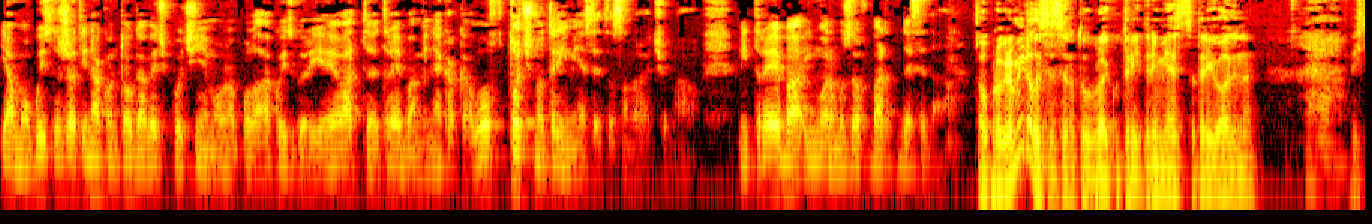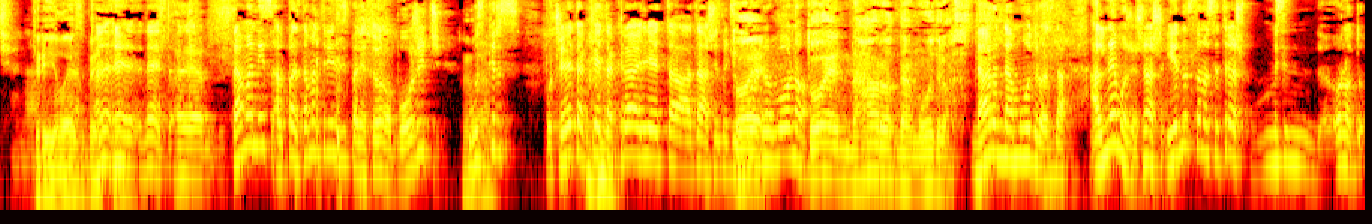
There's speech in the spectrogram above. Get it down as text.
ja mogu izdržati, nakon toga već počinjemo ono polako izgorijevat, treba mi nekakav off, točno tri mjeseca sam računao. Mi treba i moramo za off bar deset dana. A uprogramirali ste se na tu brojku tri, tri mjeseca, tri godine, Biće, na. tri lesbe. A Ne, ne, e, taman nis, ali pazi, taman 30 ispadne, to je ono Božić, Uskrs, početak ljeta, kraj ljeta, znaš, između To je, ono, to je narodna mudrost. Narodna mudrost, da. Ali ne možeš, znaš, jednostavno se trebaš, mislim, ono, do-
